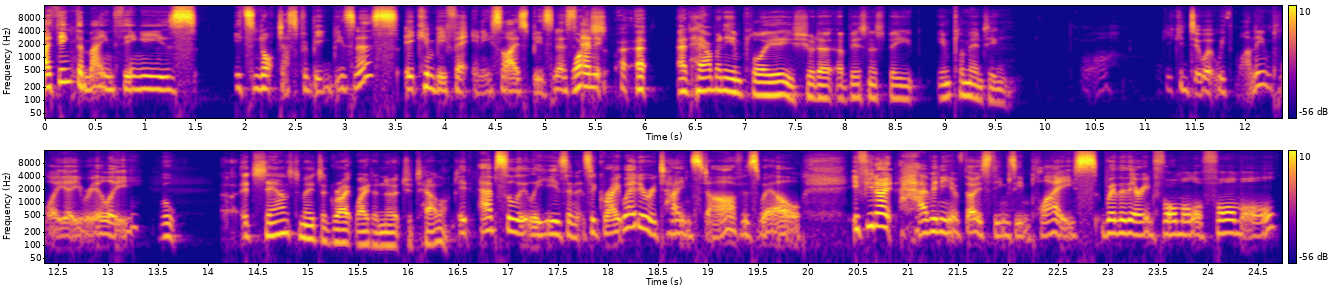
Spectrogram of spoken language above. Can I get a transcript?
I think the main thing is it's not just for big business. It can be for any size business. and it, at, at how many employees should a, a business be implementing? you could do it with one employee, really. Well, it sounds to me it's a great way to nurture talent. It absolutely is. And it's a great way to retain staff as well. If you don't have any of those things in place, whether they're informal or formal,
